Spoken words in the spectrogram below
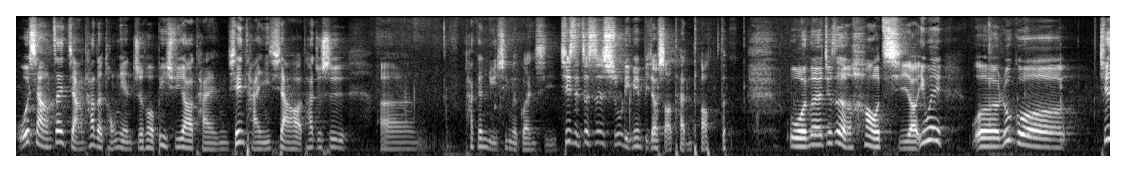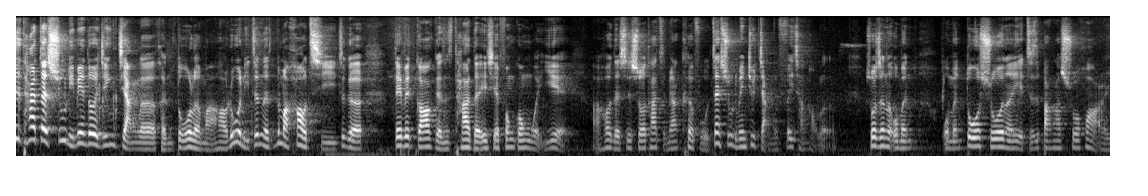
我想在讲他的童年之后，必须要谈先谈一下哈，他就是呃他跟女性的关系。其实这是书里面比较少谈到的。我呢就是很好奇哦，因为我如果其实他在书里面都已经讲了很多了嘛，哈！如果你真的那么好奇这个 David Goggins 他的一些丰功伟业啊，或者是说他怎么样克服，在书里面就讲的非常好了。说真的，我们我们多说呢，也只是帮他说话而已。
